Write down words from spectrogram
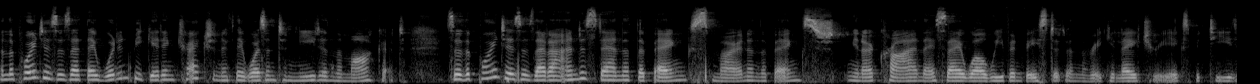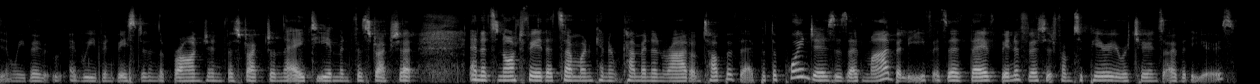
And the point is, is that they wouldn't be getting traction if there wasn't a need in the market. So the point is, is that I understand that the banks moan and the banks, you know, cry and they say, well, we've invested in the regulatory expertise and we've we've invested in the branch infrastructure and the ATM infrastructure, and it's not fair that someone can come in and ride on top of that. But the point is, is that my belief is that they've benefited from superior returns over the years,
